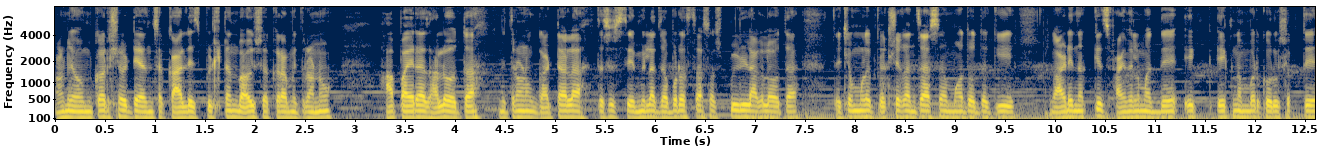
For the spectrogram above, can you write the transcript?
आणि ओमकार शेट्टी यांचा कालेज पिस्टन बावीस अकरा मित्रांनो. हा पायरा झाला होता. मित्रांनो गटाला तसेच सेमीला जबरदस्त असा स्पीड लागला होता. त्याच्यामुळे प्रेक्षकांचं असं मत होतं की गाडी नक्कीच फायनलमध्ये एक एक नंबर करू शकते.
